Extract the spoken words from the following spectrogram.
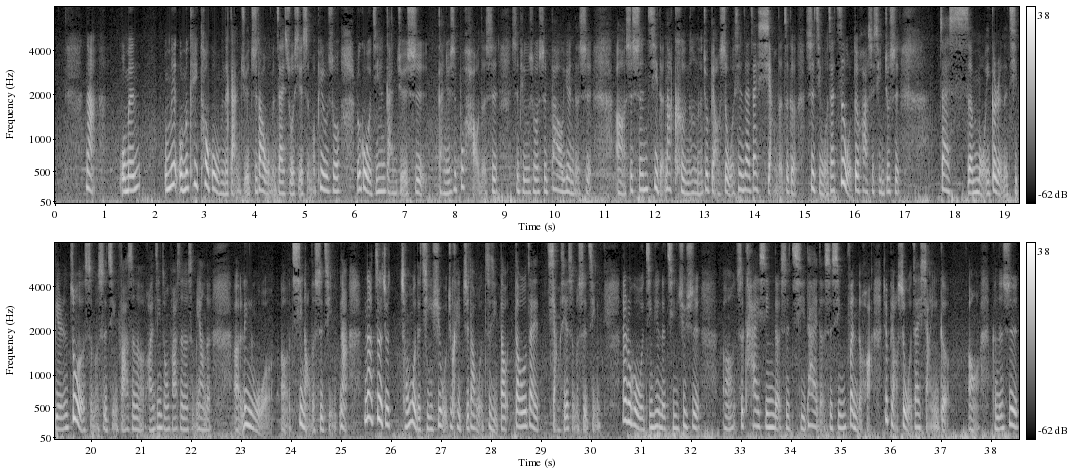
那我们。我们我们可以透过我们的感觉知道我们在说些什么。譬如说，如果我今天感觉是感觉是不好的，是是，譬如说是抱怨的，是啊、是生气的，那可能呢就表示我现在在想的这个事情，我在自我对话事情就是。在生某一个人的气，别人做了什么事情，发生了环境中发生了什么样的呃令我呃气恼的事情，那那这就从我的情绪，我就可以知道我自己都都在想些什么事情。那如果我今天的情绪是呃是开心的，是期待的，是兴奋的话，就表示我在想一个嗯、可能是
